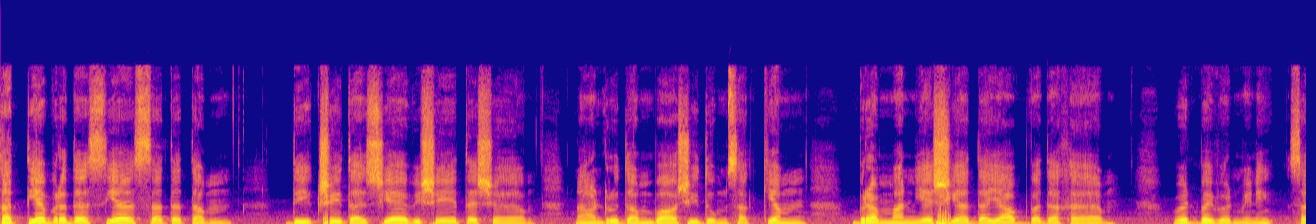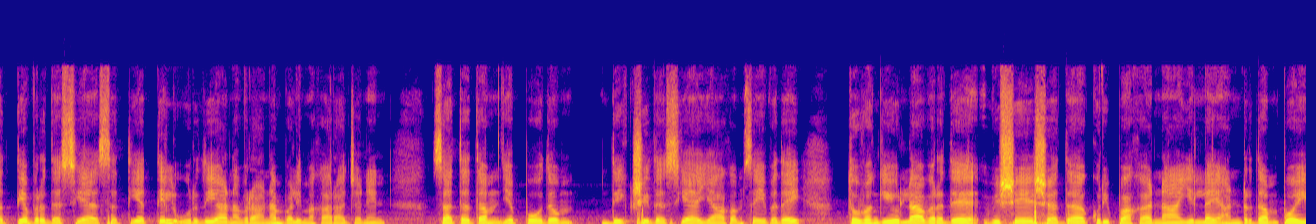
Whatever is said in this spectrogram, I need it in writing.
சத்யவிரதஸ்ய சததம் தீக்ஷிதஸ்ய விஷேதஷ நான்ருதம் வாஷிதும் சக்கியம் பிரம்மன்யஷ்ய தயாவதக. வேர்ட் பை வேர்ட் மீனிங் சத்தியபிரதஸ்ய சத்தியத்தில் உறுதியானவரான பலிமகாராஜனின் சததம் எப்போதும் தீக்ஷிதஸ்ய யாகம் செய்வதை துவங்கியுள்ள அவரது விசேஷத குறிப்பாக நான் இல்லை அன்றுதம் போய்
